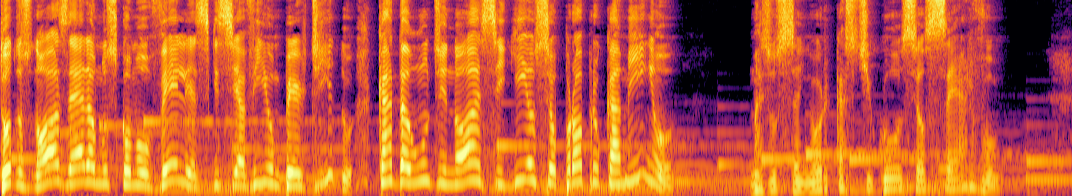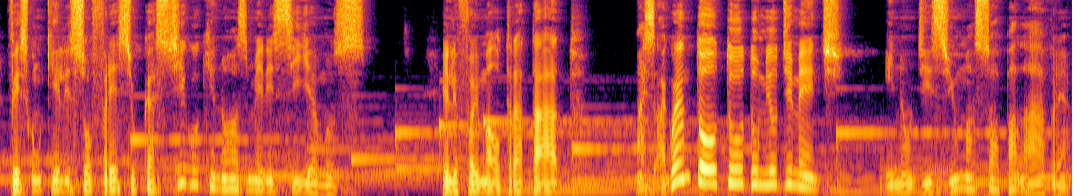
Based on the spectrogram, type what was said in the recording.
Todos nós éramos como ovelhas que se haviam perdido, cada um de nós seguia o seu próprio caminho. Mas o Senhor castigou o seu servo, fez com que ele sofresse o castigo que nós merecíamos. Ele foi maltratado, mas aguentou tudo humildemente e não disse uma só palavra.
